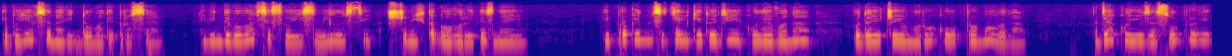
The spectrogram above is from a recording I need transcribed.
і боявся навіть думати про це. Він дивувався своїй смілості, що міг так говорити з нею, і прокинувся тільки тоді, коли вона, подаючи йому руку, промовила Дякую за супровід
